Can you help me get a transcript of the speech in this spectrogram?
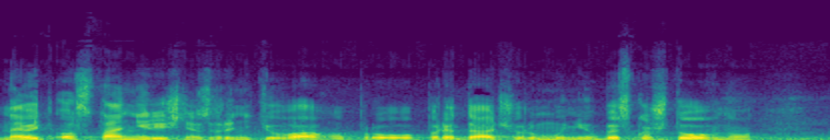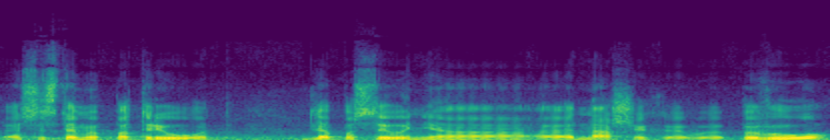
Навіть останнє рішення, зверніть увагу про передачу Румунію безкоштовно е, системи Патріот для посилення е, наших е, ПВО.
